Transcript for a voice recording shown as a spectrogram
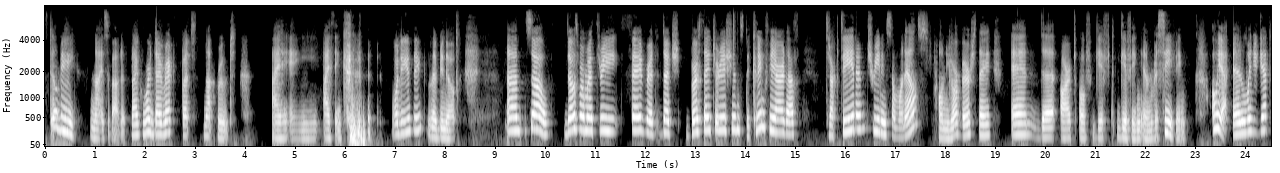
still be nice about it. Like we're direct but not rude. I I think. what do you think? Let me know. Um, so, those were my three favorite Dutch birthday traditions the kringverjaardag, trakteren, treating someone else on your birthday, and the art of gift giving and receiving. Oh, yeah, and when you get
